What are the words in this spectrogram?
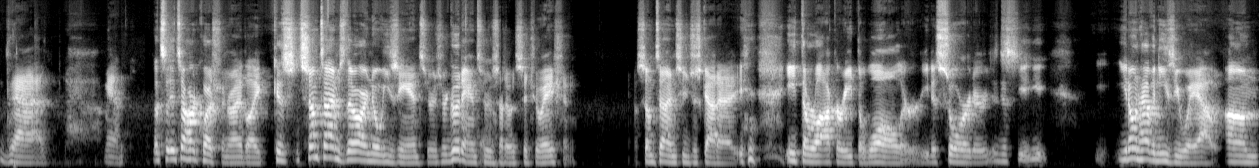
that man that's it's a hard question right like because sometimes there are no easy answers or good answers out of a situation sometimes you just gotta eat the rock or eat the wall or eat a sword or just you, you, you don't have an easy way out. Um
